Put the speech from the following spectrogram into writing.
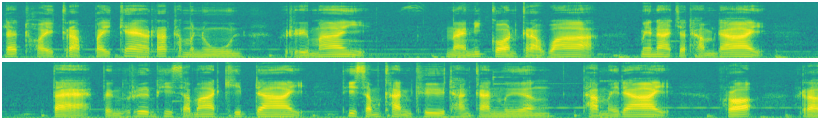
และถอยกลับไปแก้รัฐธรรมนูญหรือไม่ นายนิกรกล่าวว่าไม่น่าจะทำได้ แต่เป็นเรื่องที่สามารถคิดได้ที่สำคัญคือทางการเมืองทำไม่ได้ เพราะเรา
